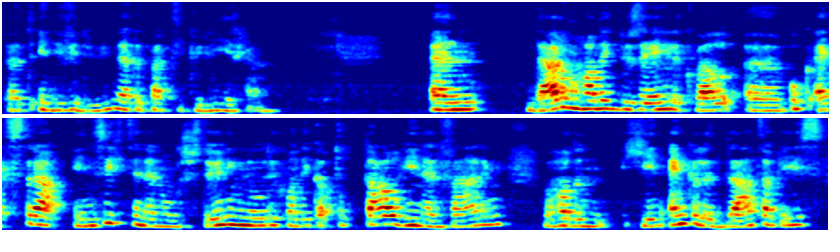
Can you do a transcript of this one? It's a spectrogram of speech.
het individu, naar de particulier gaan. En daarom had ik dus eigenlijk wel uh, ook extra inzichten en ondersteuning nodig, want ik had totaal geen ervaring. We hadden geen enkele database,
